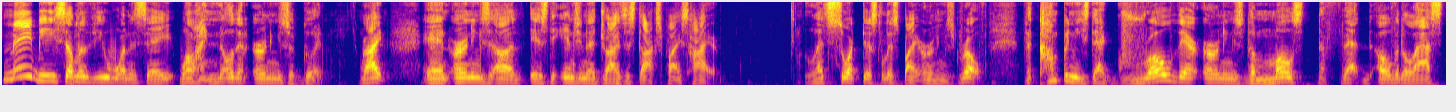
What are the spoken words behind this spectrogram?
Maybe some of you want to say, well, I know that earnings are good, right? And earnings uh, is the engine that drives the stock's price higher. Let's sort this list by earnings growth. The companies that grow their earnings the most over the last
